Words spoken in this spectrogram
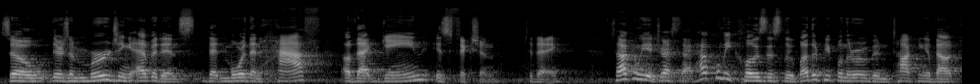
So there's emerging evidence that more than half of that gain is fiction today. So how can we address that? How can we close this loop? Other people in the room have been talking about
